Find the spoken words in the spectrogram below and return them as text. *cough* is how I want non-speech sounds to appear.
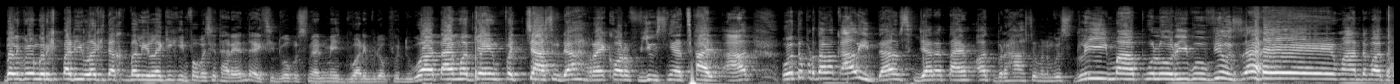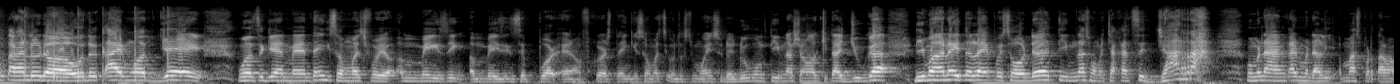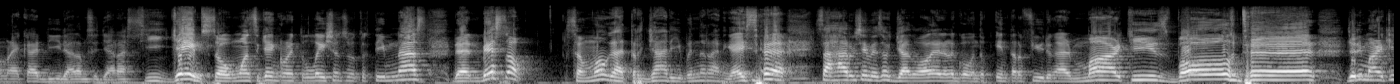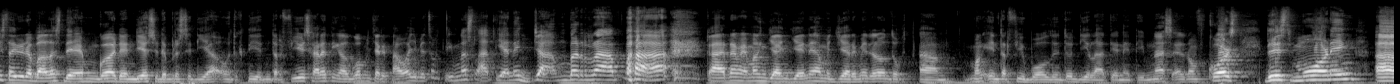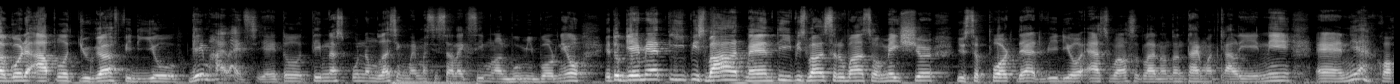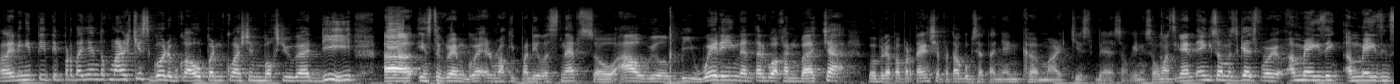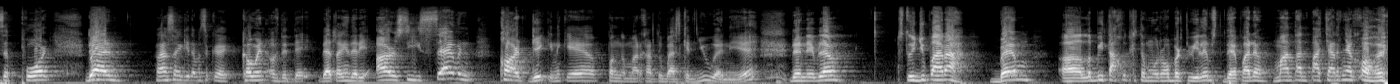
Balik bareng gue Padilla, kita kembali lagi ke info basket harian dari 29 Mei 2022 Time Out yang pecah sudah rekor viewsnya Time Out Untuk pertama kali dalam sejarah Time Out berhasil menembus 50 ribu views. Hey, mantap banget tepuk tangan dulu dong untuk Time Out Gang Once again man, thank you so much for your amazing, amazing support. And of course, thank you so much untuk semuanya sudah dukung tim nasional kita juga. Di mana itulah episode Timnas memecahkan sejarah Memenangkan medali emas pertama mereka di dalam sejarah SEA Games. So once again congratulations untuk timnas. Dan besok Semoga terjadi beneran guys. *laughs* Seharusnya besok jadwalnya adalah gue untuk interview dengan Marquis Bolden. Jadi Marquis tadi udah balas DM gue dan dia sudah bersedia untuk di interview Sekarang tinggal gue mencari tahu aja besok timnas latihannya jam berapa. *laughs* Karena memang janjiannya sama Jeremy adalah untuk um, menginterview Bolden itu di latihannya timnas. And of course this morning uh, gue udah upload juga video game highlights Yaitu timnas U16 yang main masih seleksi melawan Bumi Borneo. Itu gamenya tipis banget man men tipis banget seru banget. So make sure you support that video as well setelah nonton timeout kali ini. And ya yeah, kalau kalian ingin titip pertanyaan untuk Marquis gue udah buka open question box juga di uh, Instagram gue at Rocky Padilla Snap. So I will be waiting dan ntar gue akan baca beberapa pertanyaan. Siapa tahu gue bisa tanyain ke Marquis besok ini. So once again thank you so much guys for your amazing amazing support. Dan Langsung kita masuk ke comment of the day. Datangnya dari RC7 Card Geek. Ini kayak penggemar kartu basket juga nih ya. Dan dia bilang Setuju parah. Bam uh, lebih takut ketemu Robert Williams daripada mantan pacarnya kok.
